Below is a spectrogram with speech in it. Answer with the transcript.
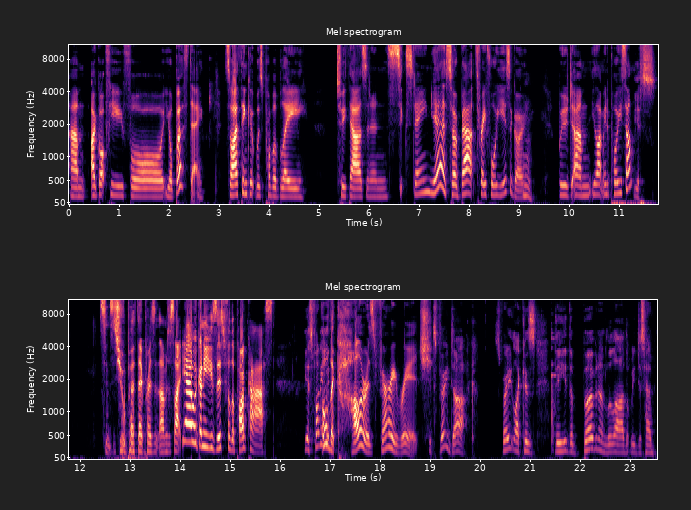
um, I got for you for your birthday. So I think it was probably 2016. Yeah, so about three, four years ago. Would um, you like me to pour you some? Yes. Since it's your birthday present, I'm just like, yeah, we're going to use this for the podcast. Yeah, it's funny. Oh, when- the color is very rich. It's very dark. It's very like because the the bourbon and Lillard that we just had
